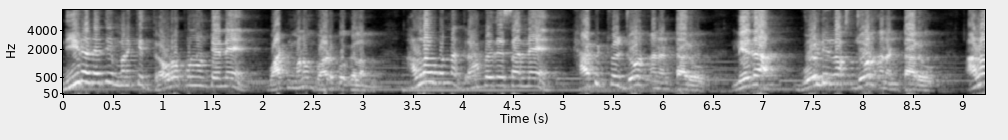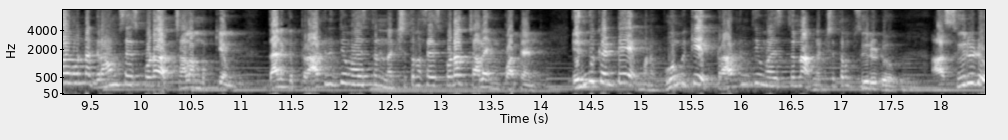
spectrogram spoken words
నీరు అనేది మనకి ద్రవ రూపంలో ఉంటేనే వాటిని మనం వాడుకోగలం. అలా ఉన్న గ్రహ ప్రదేశాన్నే హ్యాబిట్వల్ జోన్ అని అంటారు. లేదా గోల్డీలాక్స్ జోన్ అని అంటారు. అలా ఉన్న గ్రహం సైజ్ కూడా చాలా ముఖ్యం. దానికి ప్రాతినిధ్యం వహిస్తున్న నక్షత్రం సైజ్ కూడా చాలా ఇంపార్టెంట్ ఎందుకంటే మన భూమికి ప్రాతినిధ్యం వహిస్తున్న నక్షత్రం సూర్యుడు. ఆ సూర్యుడు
